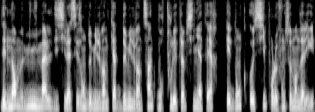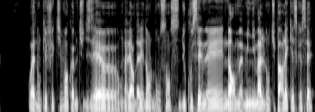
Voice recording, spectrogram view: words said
des normes minimales d'ici la saison 2024-2025 pour tous les clubs signataires et donc aussi pour le fonctionnement de la Ligue. Ouais, donc effectivement, comme tu disais, euh, on a l'air d'aller dans le bon sens. Du coup, c'est les normes minimales dont tu parlais, qu'est-ce que c'est?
